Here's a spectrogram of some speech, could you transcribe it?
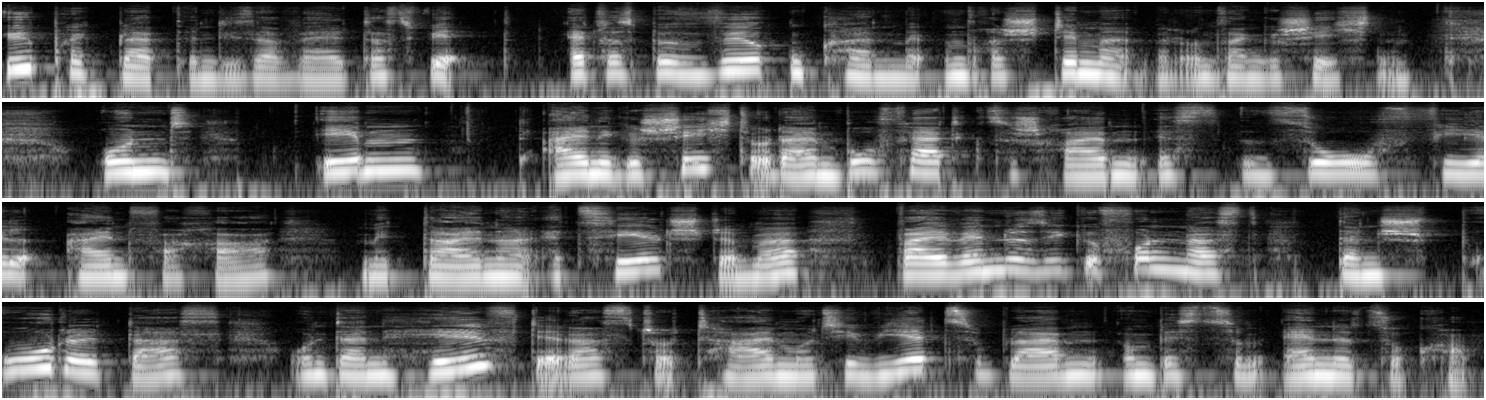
übrig bleibt in dieser Welt, dass wir etwas bewirken können mit unserer Stimme, mit unseren Geschichten. Und eben eine Geschichte oder ein Buch fertig zu schreiben, ist so viel einfacher mit deiner Erzählstimme, weil wenn du sie gefunden hast, dann sprudelt das und dann hilft dir das total, motiviert zu bleiben, um bis zum Ende zu kommen.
